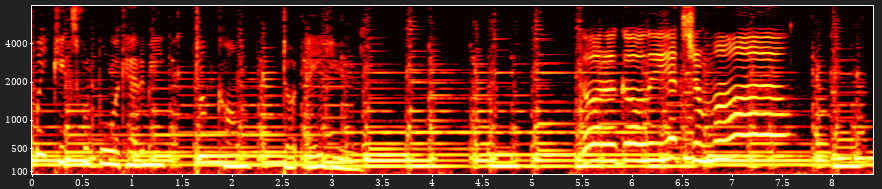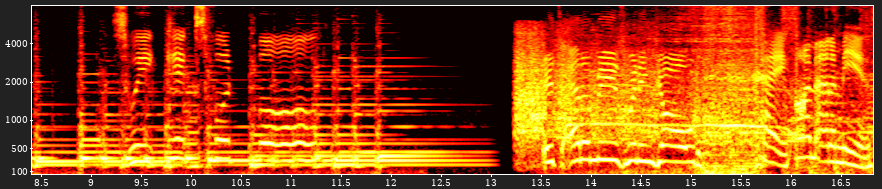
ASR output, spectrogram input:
sweetkicksfootballacademy.com.au. Gotta go the extra mile. Sweet kicks football. It's Anna Meares winning gold. Hey, I'm Anna Meares.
